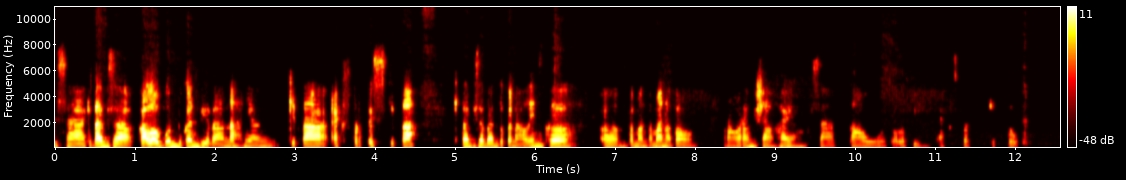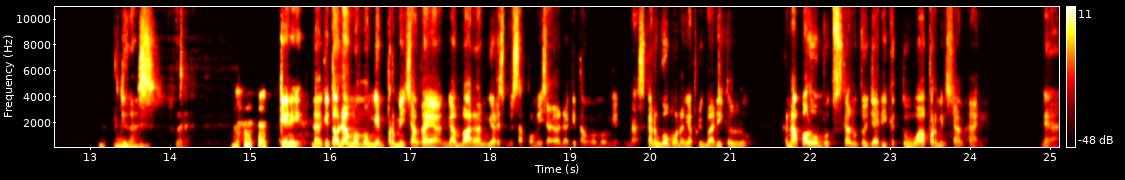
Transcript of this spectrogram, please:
Bisa. Kita bisa kalaupun bukan di ranah yang kita expertise kita kita bisa bantu kenalin ke teman teman-teman atau orang-orang di Shanghai yang bisa tahu atau lebih expert gitu. Jelas. Oke nih, nah kita udah ngomongin permi Shanghai ya, gambaran garis besar permi Shanghai udah kita ngomongin. Nah sekarang gue mau nanya pribadi ke lu, kenapa lu memutuskan untuk jadi ketua permi Shanghai? Nah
